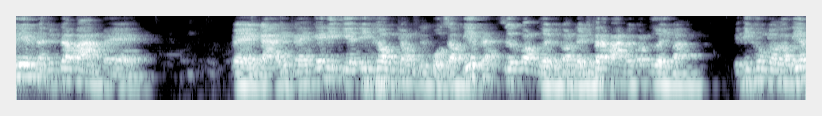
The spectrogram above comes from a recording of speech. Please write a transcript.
tiên là chúng ta bàn về về cái cái cái định nghĩa đi không trong cái cuộc giao tiếp đấy giữa con người với con người, chúng ta đã bàn về con người mà. Cái đi không trong giao tiếp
